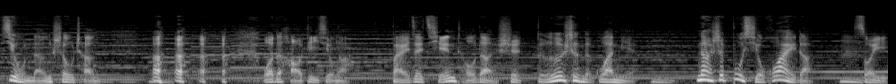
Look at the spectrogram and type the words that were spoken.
就能收成。我的好弟兄啊，摆在前头的是得胜的冠冕，那是不朽坏的，所以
